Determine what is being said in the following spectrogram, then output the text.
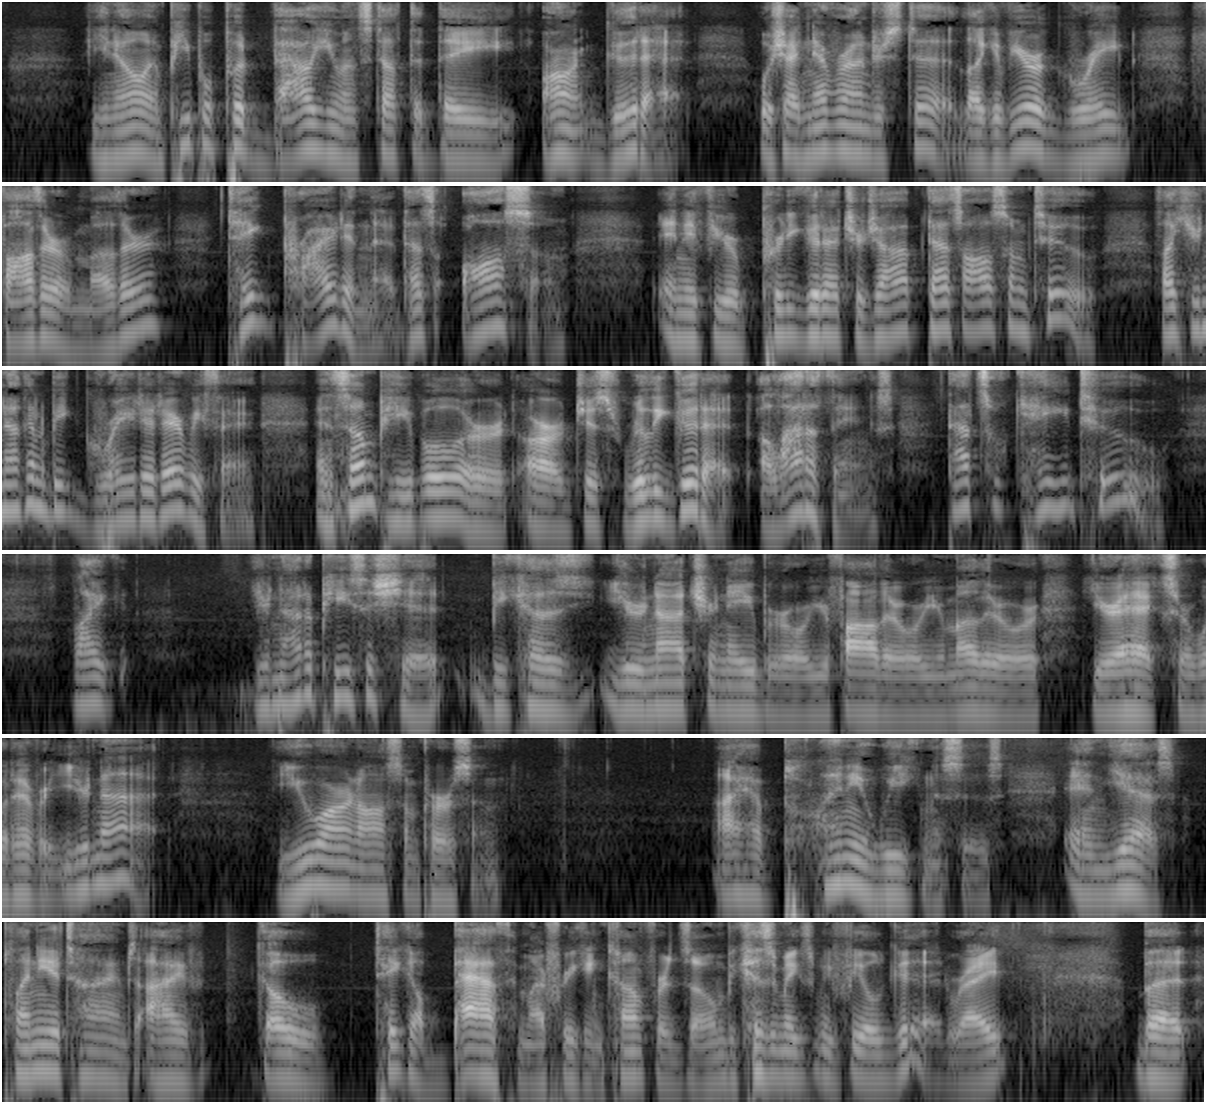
you know, and people put value in stuff that they aren't good at, which I never understood. Like if you're a great father or mother, take pride in that. That's awesome. And if you're pretty good at your job, that's awesome too. Like you're not going to be great at everything. And some people are are just really good at a lot of things. That's okay too. Like you're not a piece of shit because you're not your neighbor or your father or your mother or your ex or whatever. You're not. You are an awesome person. I have plenty of weaknesses. And yes, plenty of times I go take a bath in my freaking comfort zone because it makes me feel good, right? But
